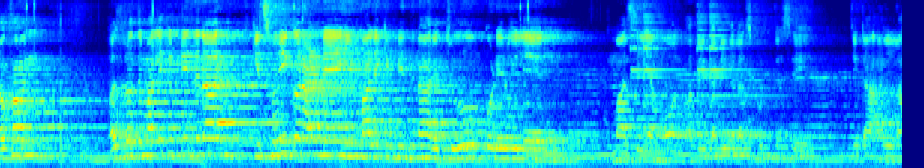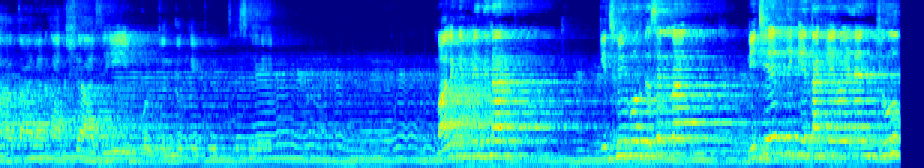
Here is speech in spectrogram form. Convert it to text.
তখন হজরত মালিক ইবনে দিনার কিছুই করার নেই। মালিক ইবনে দিনার চুপ করে রইলেন। মাঝি এমন ভাবে গালিগালাজ করতেছে, যেটা আল্লাহ তাআলার আরশে আজিম পর্যন্ত কেঁপে উঠতেছে মালিক ইবনে দিনার কিছুই বলতেছেন না। নিচের দিকে তাকিয়ে রইলেন, চুপ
